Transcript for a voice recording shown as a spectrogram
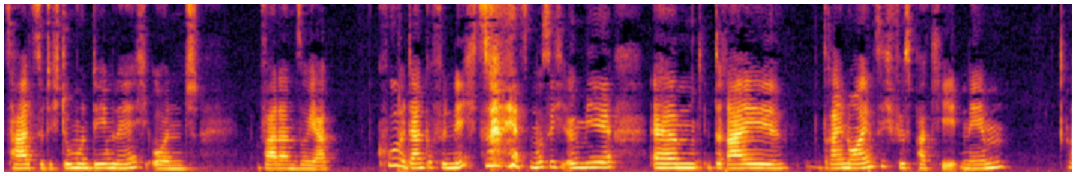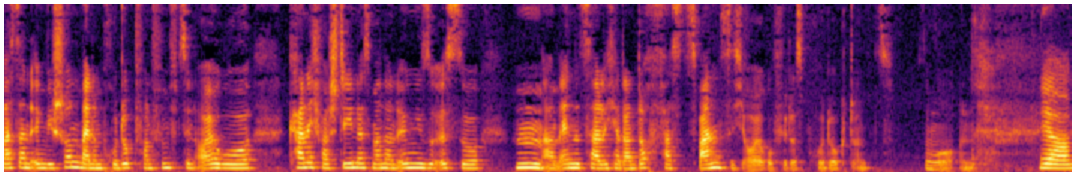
zahlst du dich dumm und dämlich und war dann so, ja, cool, danke für nichts. Jetzt muss ich irgendwie ähm, 3,90 fürs Paket nehmen was dann irgendwie schon bei einem Produkt von 15 Euro kann ich verstehen, dass man dann irgendwie so ist, so, hm, am Ende zahle ich ja dann doch fast 20 Euro für das Produkt und so. Und ja,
